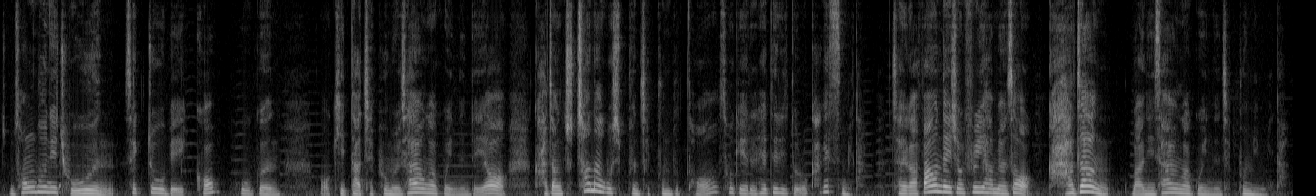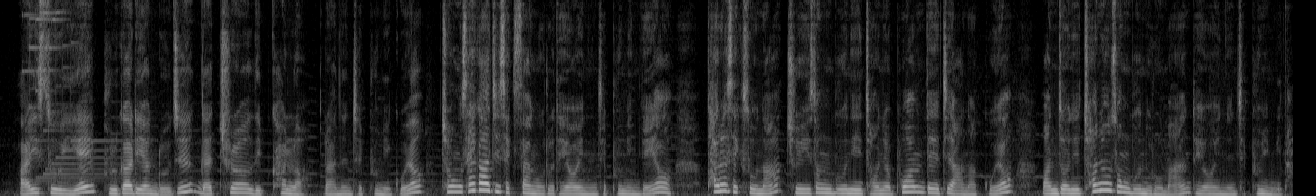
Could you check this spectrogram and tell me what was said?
좀 성분이 좋은 색조 메이크업 혹은 어, 기타 제품을 사용하고 있는데요. 가장 추천하고 싶은 제품부터 소개를 해드리도록 하겠습니다. 제가 파운데이션 free 하면서 가장 많이 사용하고 있는 제품입니다. 아이소이의 불가리안 로즈 내추럴 립 컬러라는 제품이고요. 총 3가지 색상으로 되어 있는 제품인데요. 타르색소나 주의 성분이 전혀 포함되지 않았고요. 완전히 천연 성분으로만 되어 있는 제품입니다.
